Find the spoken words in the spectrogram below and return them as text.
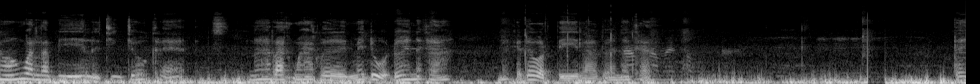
น้องวาลาบีหรือจิงโจ้แคระน่ารักมากเลย ไม่ดุด้วยนะคะ ไม่กระโดดตีเราด้วยนะคะ แต่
